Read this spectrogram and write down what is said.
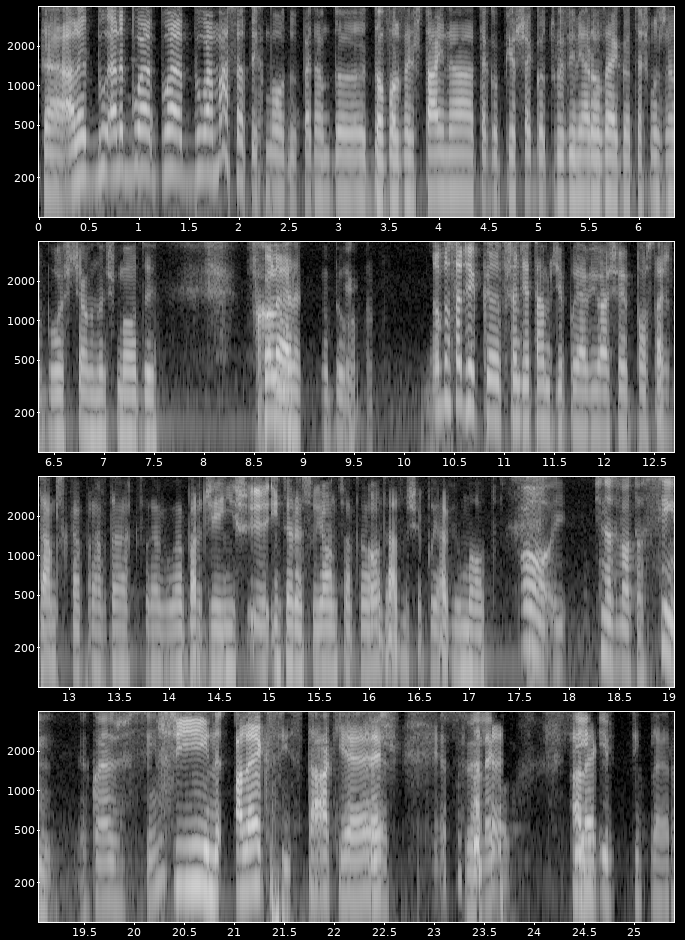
Tak, ale, bu, ale była, była, była masa tych modów. Pamiętam do, do Wolfensteina, tego pierwszego trójwymiarowego też można było ściągnąć mody. W cholerę tego było. No w zasadzie wszędzie tam, gdzie pojawiła się postać damska, prawda, która była bardziej niż y, interesująca, to od razu się pojawił mod. O, jak się nazywało to? Sin. Kojarzysz Sin? Sin, Alexis, tak jest. jest. Ale- Sin i, Alexis Sinclair.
